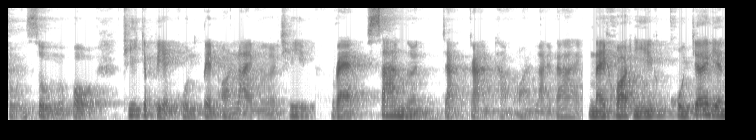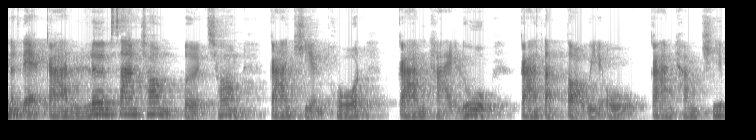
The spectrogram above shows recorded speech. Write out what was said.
ศูนย์สู่มือโปรที่จะเปลี่ยนคุณเป็นออนไลน์มืออาชีพ และสร้างเงินจากการทำออนไลน์ได้ ในคอร์สนี้คุณจะได้เรียนตั้งแต่การเริ่มสร้างช่องเปิดช่อง การเขียนโพสต์ การถ่ายรูป การตัดต่อวิดีโอ การทำคลิป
